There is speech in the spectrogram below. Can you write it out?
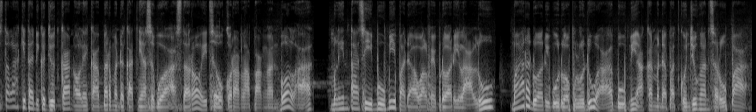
Setelah kita dikejutkan oleh kabar mendekatnya sebuah asteroid seukuran lapangan bola melintasi bumi pada awal Februari lalu, Maret 2022 bumi akan mendapat kunjungan serupa.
